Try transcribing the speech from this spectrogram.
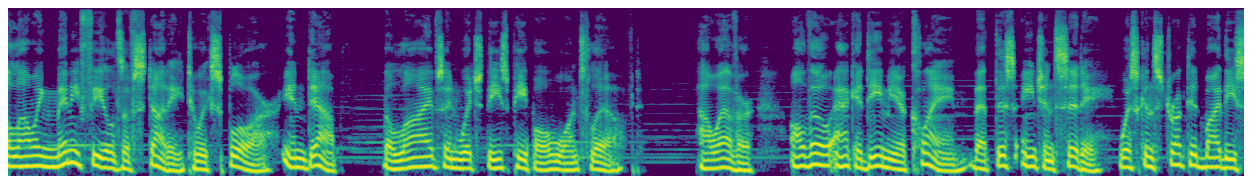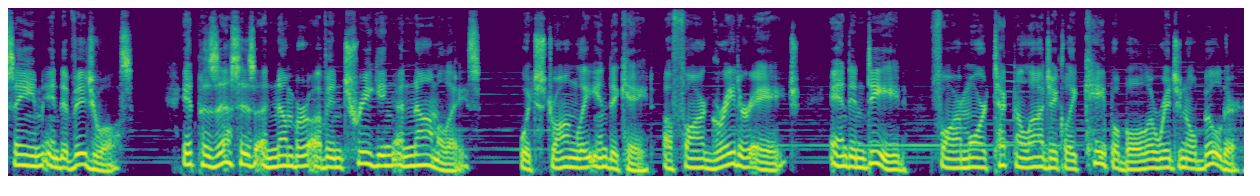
allowing many fields of study to explore, in depth, the lives in which these people once lived. However, Although academia claim that this ancient city was constructed by these same individuals, it possesses a number of intriguing anomalies which strongly indicate a far greater age and indeed far more technologically capable original builder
